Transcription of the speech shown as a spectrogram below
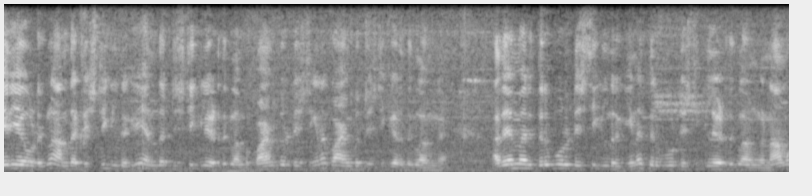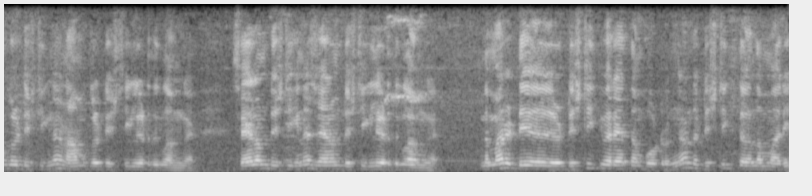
ஏரியாவில் எடுக்கலாம் அந்த டிஸ்ட்ரிக்டில் இருக்கீங்க எந்த டிஸ்ட்ரிக்ட்லேயும் எடுத்துக்கலாம் இப்போ கோயம்புத்தூர் டிஸ்ட்ரிக்னா கோயம்புத்தூர் டிஸ்ட்ரிக்ட் எடுத்துக்கலாமுங்க அதே மாதிரி திருப்பூர் டிஸ்ட்ரிக்டில் இருக்கீங்கன்னா திருப்பூர் டிஸ்ட்ரிக்டில் எடுத்துக்கலாமுங்க நாமக்கல் டிஸ்ட்ரிக்னா நாமக்கல் டிஸ்ட்ரிக்டில் எடுத்துக்கலாமுங்க சேலம் டிஸ்ட்ரிக்னா சேலம் டிஸ்ட்ரிக்ட்லேயே எடுத்துக்கலாமுங்க இந்த மாதிரி டி டிஸ்ட்ரிக்ட் வேறையாக தான் போட்டுருங்க அந்த டிஸ்ட்ரிக் தகுந்த மாதிரி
